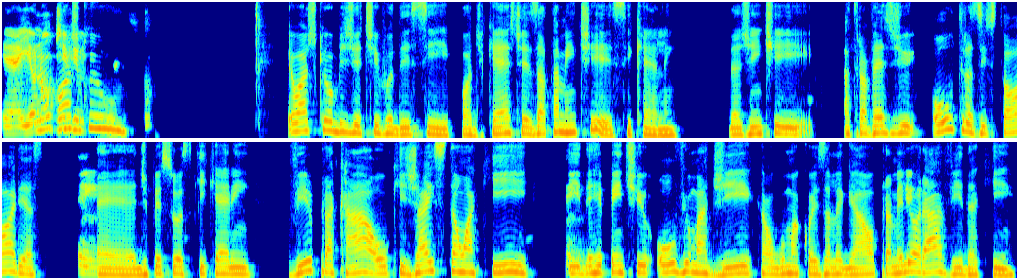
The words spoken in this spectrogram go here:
É, eu não tive. Eu eu acho que o objetivo desse podcast é exatamente esse, Kellen, da gente, através de outras histórias é, de pessoas que querem vir para cá ou que já estão aqui Sim. e de repente houve uma dica, alguma coisa legal para melhorar a vida aqui.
